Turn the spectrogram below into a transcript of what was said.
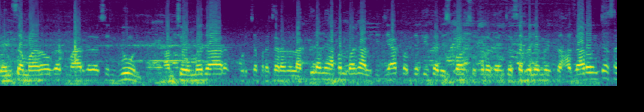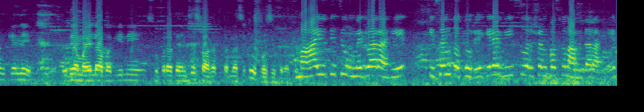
त्यांचं मनोगत मार्गदर्शन घेऊन आमचे उमेदवार पुढच्या प्रचाराला लागतील. आणि आपण बघाल की ज्या पद्धतीचा रिस्पॉन्स सुप्रियाताईंच्या सभेला मिळतं हजारोंच्या संख्येने उद्या महिला भगिनी सुप्रियाताईंचे स्वागत करण्यासाठी उपस्थित राहतील. महायुतीचे उमेदवार आहेत किसन कथोरे गेल्या वीस वर्षांपासून आमदार आहेत.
